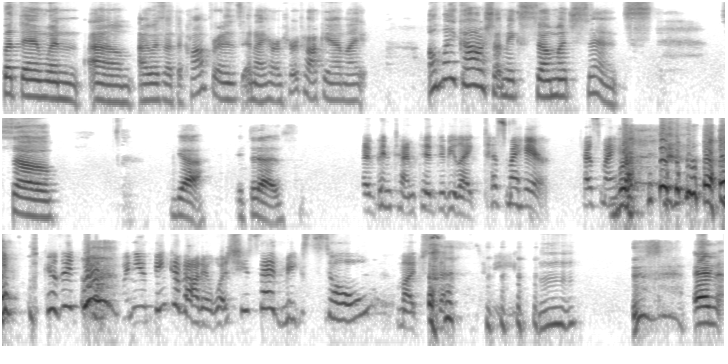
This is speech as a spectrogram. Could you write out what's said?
but then when um, I was at the conference and I heard her talking, I'm like, oh my gosh, that makes so much sense. So Yeah, it does. I've been tempted to be like, test my hair, test my hair. Because it when you think about it, what she said makes so much sense to me. mhm. and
